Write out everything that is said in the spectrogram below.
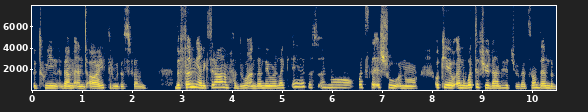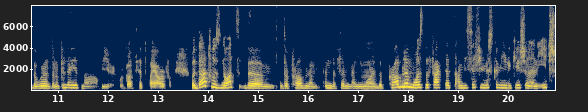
between them and I through this film the film يعني كثير عالم حضروه and then they were like ايه بس انه what's the issue انه okay and what if your dad hit you that's not the end of the world انه كلياتنا we, we got hit by our but that was not the the problem in the film anymore mm. the problem was the fact that عم بيصير في miscommunication and each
